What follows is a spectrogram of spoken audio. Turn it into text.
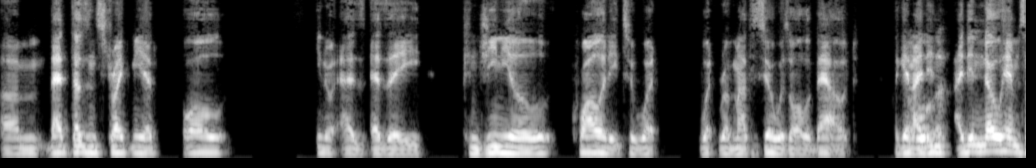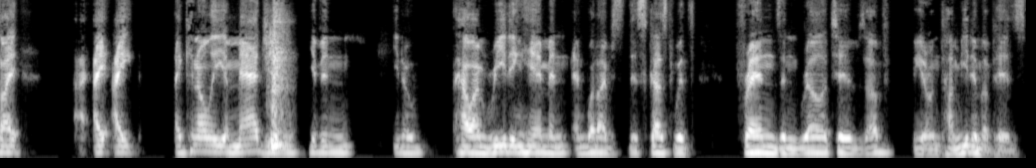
Um, that doesn't strike me at all, you know, as as a congenial quality to what what Rav Matisyahu was all about. Again, I didn't I didn't know him, so I I I I can only imagine, given you know how I'm reading him and and what I've discussed with friends and relatives of you know and talmidim of his.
